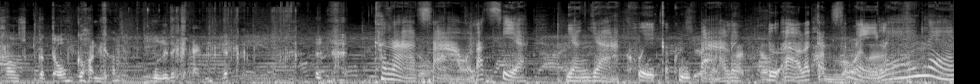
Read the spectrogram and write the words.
เข้ากระโจมก่อนครับ มือจะแข็ง ขนาดสาวรัสเซีย ยังอยากคุยกับคุณป๋าเลย ดูเอาแล้วกันเสน่ห์แรงแรง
